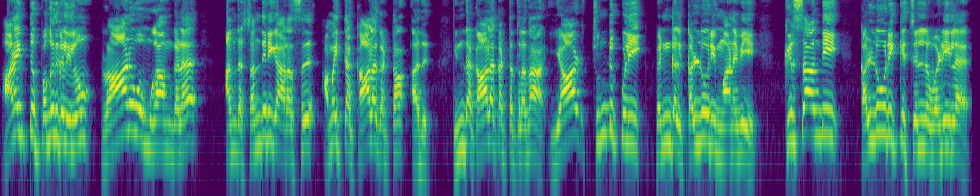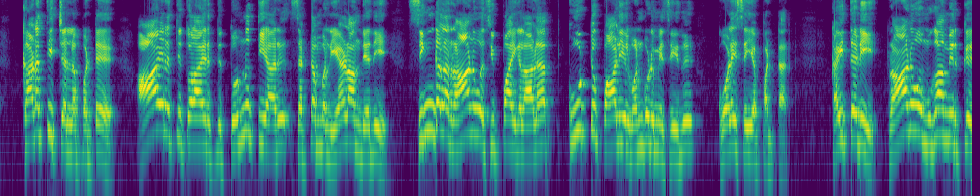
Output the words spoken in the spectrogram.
அனைத்து பகுதிகளிலும் இராணுவ முகாம்களை அந்த சந்திரிகா அரசு அமைத்த காலகட்டம் அது. இந்த காலகட்டத்தில் தான் யாழ் சுண்டுக்குழி பெண்கள் கல்லூரி மாணவி கிருசாந்தி கல்லூரிக்கு செல்லும் வழியில் கடத்தி செல்லப்பட்டு ஆயிரத்தி தொள்ளாயிரத்தி தொண்ணூற்றி ஆறு செப்டம்பர் ஏழாம் தேதி சிங்கள இராணுவ சிப்பாய்களால் கூட்டு பாலியல் வன்கொடுமை செய்து கொலை செய்யப்பட்டார். கைத்தடி இராணுவ முகாமிற்கு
